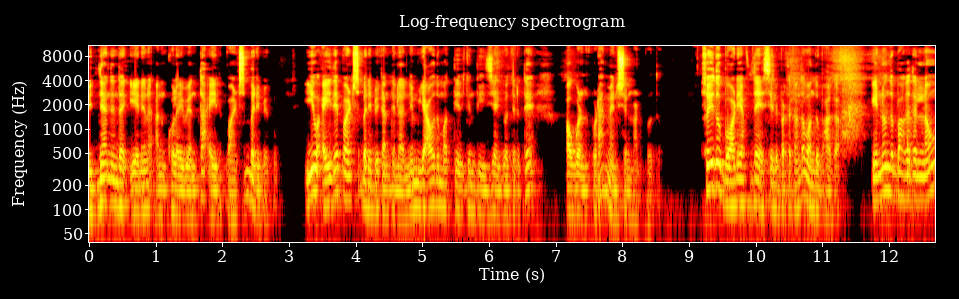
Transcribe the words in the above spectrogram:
ವಿಜ್ಞಾನದಿಂದ ಏನೇನು ಅನುಕೂಲ ಇವೆ ಅಂತ ಐದು ಪಾಯಿಂಟ್ಸ್ ಬರಿಬೇಕು. ಈ ಐದೇ ಪಾಯಿಂಟ್ಸ್ ಬರಿಬೇಕಂತಿಲ್ಲ. ನಿಮ್ಗೆ ಯಾವುದು ಮತ್ತೆ ಇದಕ್ಕಿಂತ ಈಸಿಯಾಗಿ ಗೊತ್ತಿರುತ್ತೆ, ಅವುಗಳನ್ನು ಕೂಡ ಮೆನ್ಷನ್ ಮಾಡ್ಬೋದು. ಸೊ ಇದು ಬಾಡಿ ಆಫ್ ದ ಎಸ್ ಎಲ್ಲಿ ಬರ್ತಕ್ಕಂಥ ಒಂದು ಭಾಗ. ಇನ್ನೊಂದು ಭಾಗದಲ್ಲಿ ನಾವು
